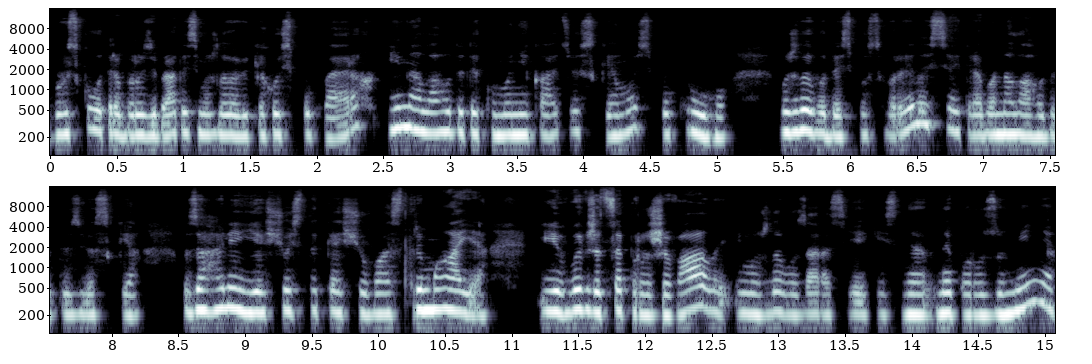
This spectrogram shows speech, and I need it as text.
Обов'язково треба розібратися, можливо, в якихось паперах і налагодити комунікацію з кимось по кругу. Можливо, десь посварилися і треба налагодити зв'язки. Взагалі є щось таке, що вас тримає, і ви вже це проживали, і, можливо, зараз є якісь непорозуміння.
